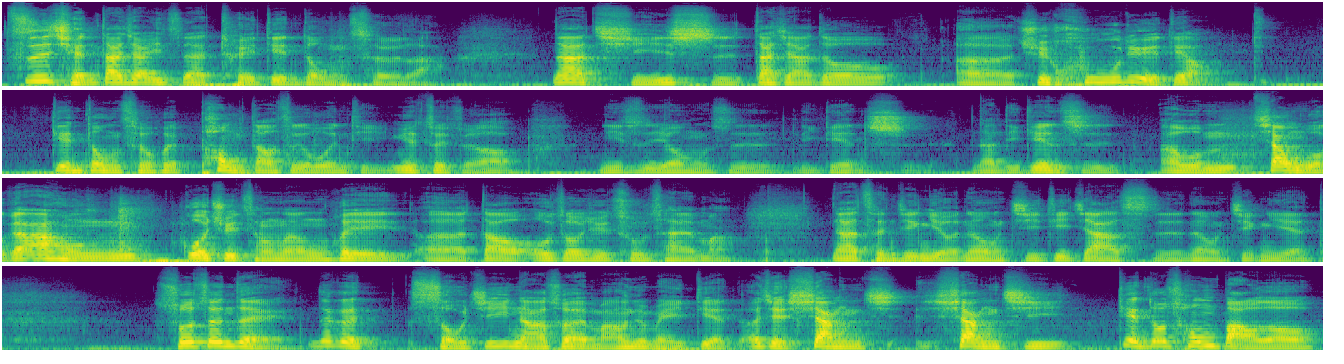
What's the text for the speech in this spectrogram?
之前大家一直在推电动车啦，那其实大家都呃去忽略掉电动车会碰到这个问题，因为最主要。你是用的是锂电池，那锂电池啊、我们像我跟阿红过去常常会呃到欧洲去出差嘛，那曾经有那种极地驾驶的那种经验。说真的、那个手机拿出来马上就没电，而且相机相机电都充饱喽，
